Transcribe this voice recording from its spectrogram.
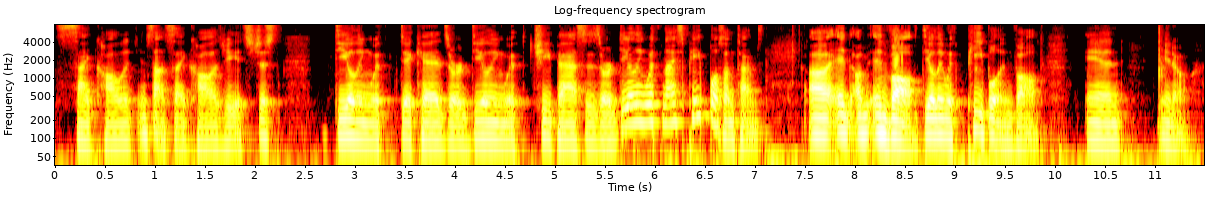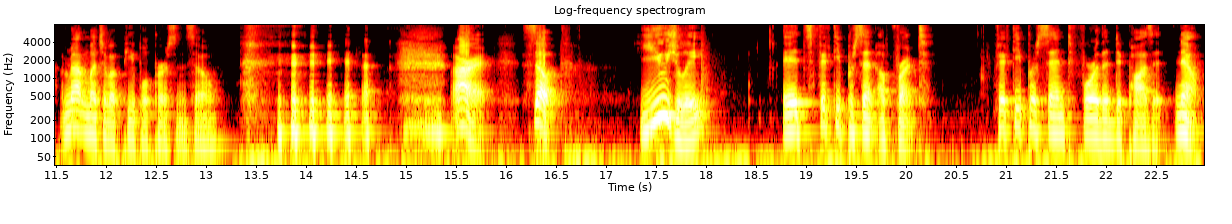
psychology. It's not psychology. It's just dealing with dickheads or dealing with cheap asses or dealing with nice people sometimes uh, um, involved. Dealing with people involved, and you know I'm not much of a people person, so. All right, so usually it's 50% upfront. 50% for the deposit. Now,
